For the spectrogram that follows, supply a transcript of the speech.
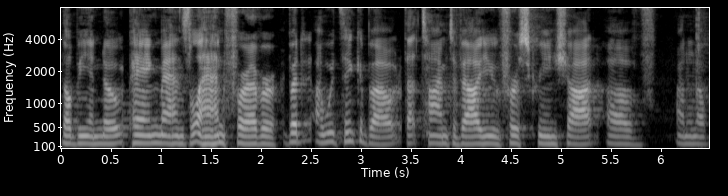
they'll be in no paying man's land forever. But I would think about that time to value first screenshot of I don't know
